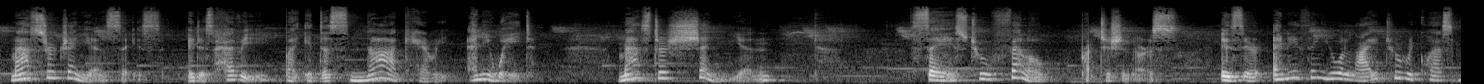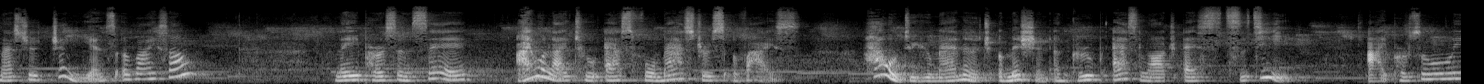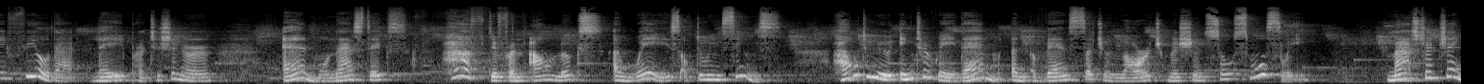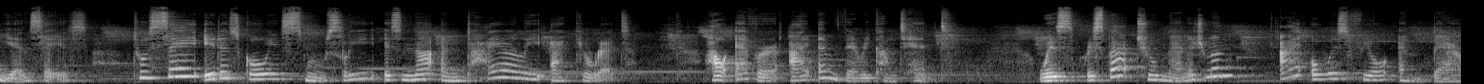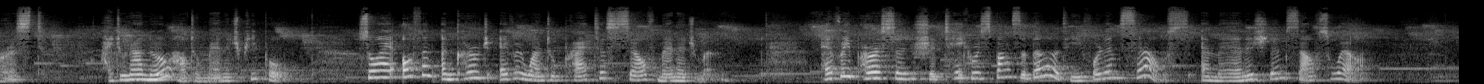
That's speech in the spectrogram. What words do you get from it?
Master Zheng Yan says it is heavy, but it does not carry any weight. Master Sheng Yan says to fellow practitioners, Is there anything you would like to request Master Zheng Yan's advice on? Lay person said, I would like to ask for Master's advice. How do you manage a mission and group as large as Tzu I personally feel that lay practitioner and monastics have different outlooks and ways of doing things. How do you integrate them and advance such a large mission so smoothly? Master Zheng Yan says, to say it is going smoothly is not entirely accurate. However, I am very content. With respect to management, I always feel embarrassed. I do not know how to manage people. So I often encourage everyone to practice self management. Every person should take responsibility for themselves and manage themselves well.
